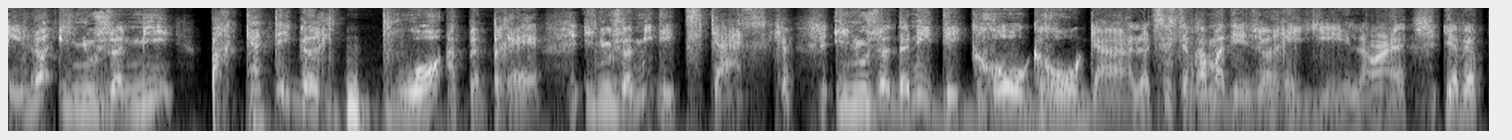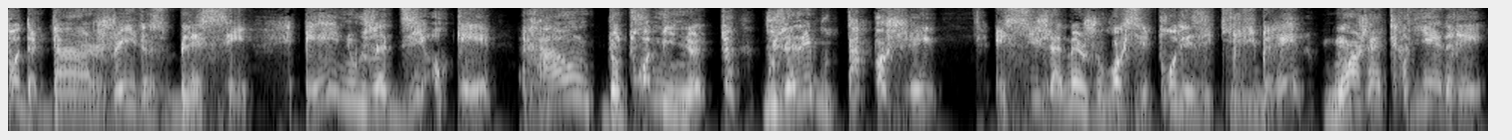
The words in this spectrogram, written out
Et là, il nous a mis par catégorie de poids à peu près, il nous a mis des petits casques, il nous a donné des gros, gros gants. Là. Tu sais, c'était vraiment des oreillers. Là, hein? Il n'y avait pas de danger de se blesser. Et il nous a dit, OK, round de trois minutes, vous allez vous tapocher. Et si jamais je vois que c'est trop déséquilibré, moi, j'interviendrai.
